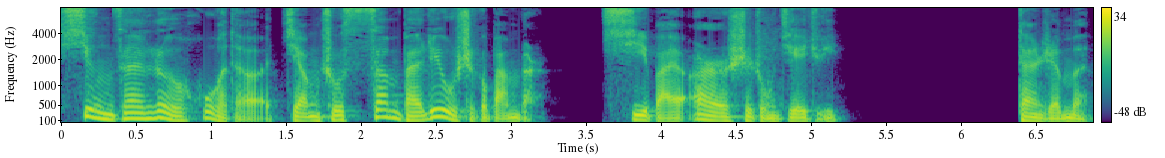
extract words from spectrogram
幸灾乐祸的讲出三百六十个版本，七百二十种结局。但人们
